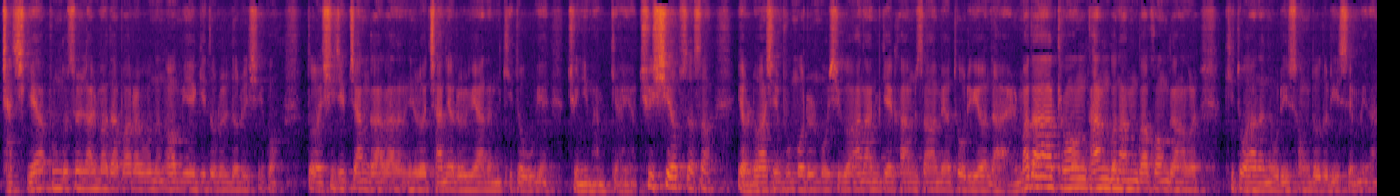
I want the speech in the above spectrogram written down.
자식이 아픈 것을 날마다 바라보는 어미의 기도를 들으시고 또 시집 장가 가는 일로 자녀를 위하는 기도 후에 주님 함께하여 주시옵소서 연로하신 부모를 모시고 하나님께 감사하며 도리어 날마다 경 강건함과 건강함을 기도하는 우리 성도들이 있습니다.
